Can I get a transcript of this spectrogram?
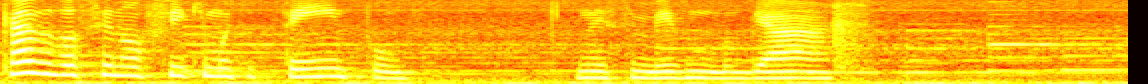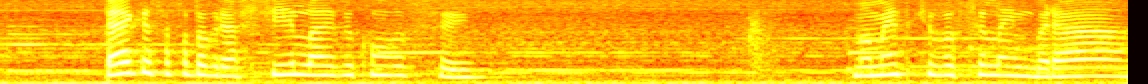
Caso você não fique muito tempo nesse mesmo lugar, pegue essa fotografia e leve com você. No momento que você lembrar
